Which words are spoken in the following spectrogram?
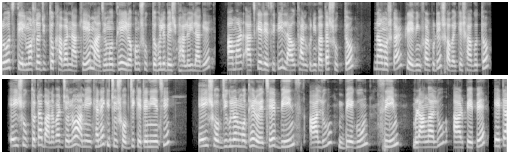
রোজ তেল মশলাযুক্ত খাবার না খেয়ে মাঝে মধ্যে এরকম শুক্তো হলে বেশ ভালোই লাগে। আমার আজকের রেসিপি লাউ থানকুনি পাতা শুক্তো। নমস্কার ক্রেভিং ফর ফুডে সবাইকে স্বাগত। এই শুক্তোটা বানাবার জন্য আমি এখানে কিছু সবজি কেটে নিয়েছি। এই সবজিগুলোর মধ্যে রয়েছে বিনস আলু, বেগুন, সিম, রাঙালু আর পেঁপে। এটা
